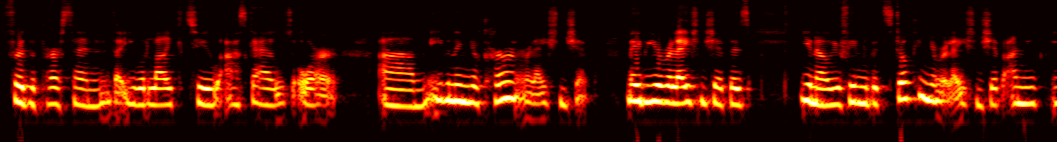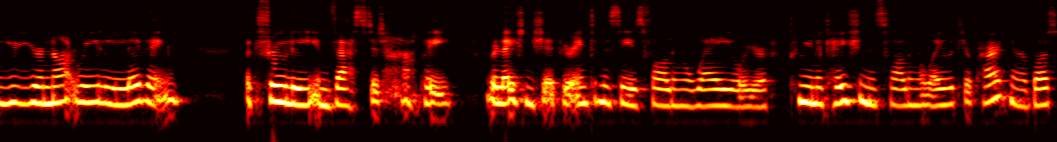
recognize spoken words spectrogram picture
for the person that you would like to ask out or um, even in your current relationship. Maybe your relationship is you know you're feeling a bit stuck in your relationship and you, you you're not really living a truly invested happy relationship. Your intimacy is falling away or your communication is falling away with your partner. But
